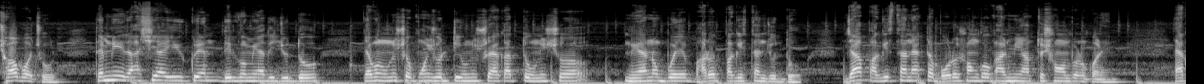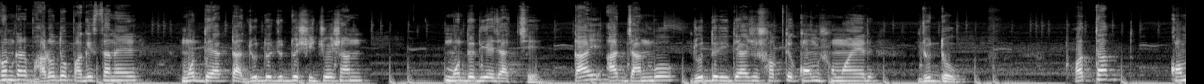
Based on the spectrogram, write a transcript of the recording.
ছ বছর, তেমনি রাশিয়া, ইউক্রেন, দীর্ঘমেয়াদী যুদ্ধ, যেমন উনিশশো পঁয়ষট্টি, উনিশশো একাত্তর, উনিশশো নিরানব্বই ভারত পাকিস্তান যুদ্ধ, যা পাকিস্তানে একটা বড় সংখ্যক আর্মি আত্মসমর্পণ করেন। এখনকার ভারত ও পাকিস্তানের মধ্যে একটা যুদ্ধ যুদ্ধ সিচুয়েশান মধ্যে দিয়ে যাচ্ছে। তাই আজ জানব যুদ্ধের ইতিহাসে সবচেয়ে কম সময়ের যুদ্ধ। অর্থাৎ কম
